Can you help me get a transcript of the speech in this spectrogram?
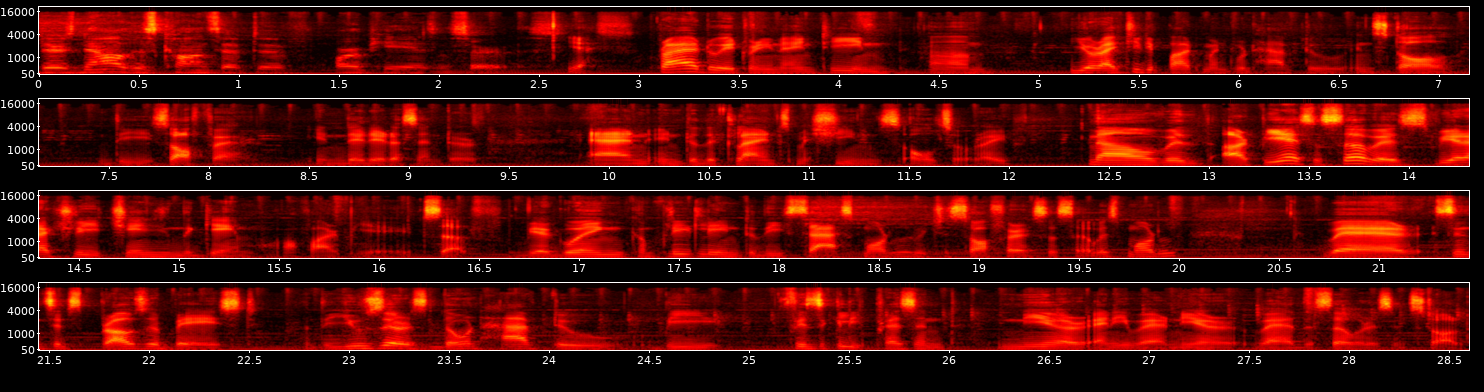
there's now this concept of RPA as a service. Yes. Prior to A2019, um, your IT department would have to install the software in their data center and into the client's machines also, right? Now with RPA as a service, we are actually changing the game of RPA itself. We are going completely into the SaaS model, which is software as a service model, where since it's browser based, the users don't have to be physically present near anywhere near where the server is installed.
